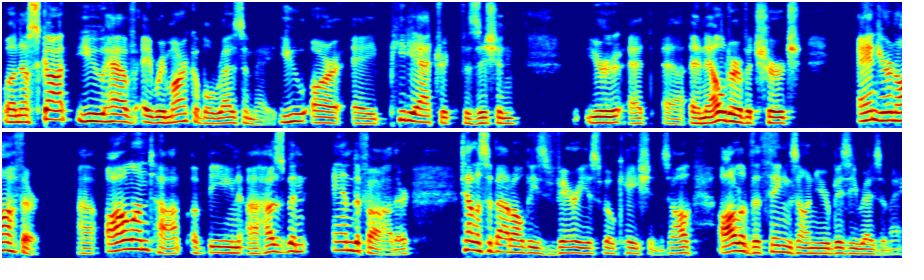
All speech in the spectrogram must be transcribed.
Well, now, Scott, you have a remarkable resume. You are a pediatric physician, you're at, uh, an elder of a church, and you're an author, uh, all on top of being a husband and a father. Tell us about all these various vocations, all all of the things on your busy resume.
